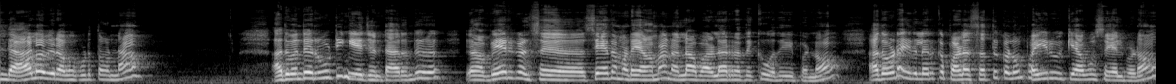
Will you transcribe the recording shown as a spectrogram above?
இந்த ஆலோவேராவை கொடுத்தோன்னா அது வந்து ரூட்டிங் ஏஜெண்ட்டாக இருந்து வேர்கள் சே சேதமடையாமல் நல்லா வளர்கிறதுக்கு உதவி பண்ணும். அதோட இதில் இருக்க பல சத்துக்களும் பயிர்விக்காவும் செயல்படும்.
